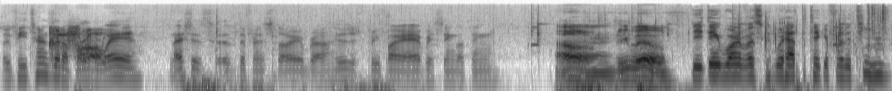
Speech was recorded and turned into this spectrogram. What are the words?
But if he turns it up all the way, that's just a different story, bro. He'll just pre-fire every single thing. Oh, he will. Do you think one of us would have to take it for the team?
